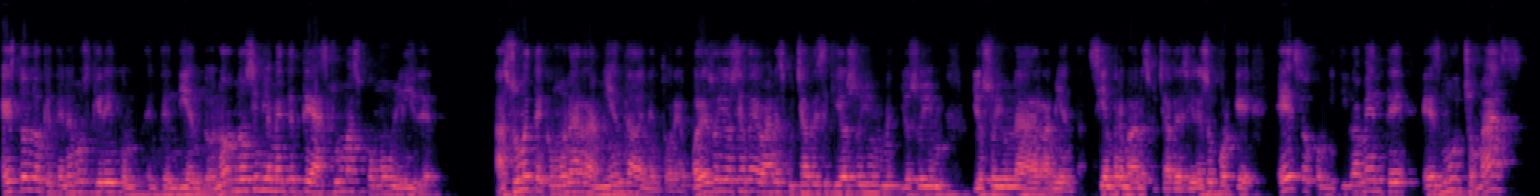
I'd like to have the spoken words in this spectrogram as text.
Esto es lo que tenemos que ir entendiendo, ¿no? No simplemente te asumas como un líder, asúmete como una herramienta de mentoreo. Por eso yo siempre me van a escuchar decir que yo soy, un, yo, soy un, yo soy una herramienta. Siempre me van a escuchar decir eso porque eso cognitivamente es mucho más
